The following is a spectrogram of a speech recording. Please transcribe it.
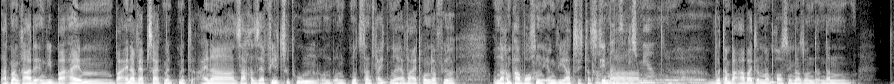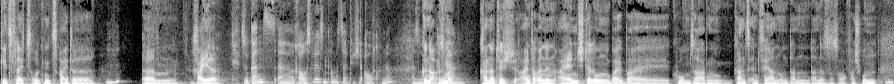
hat man gerade irgendwie bei einem, bei einer Website mit, mit einer Sache sehr viel zu tun und, und nutzt dann vielleicht mhm. eine Erweiterung dafür. Und nach ein paar Wochen irgendwie hat sich das Braucht Thema, äh, wird dann bearbeitet und man mhm. braucht es nicht mehr so und, und dann geht es vielleicht zurück in die zweite mhm ähm, Reihe. So ganz äh, rauslösen kann man es natürlich auch, ne? Also genau, also man kann natürlich einfach in den Einstellungen bei, bei Chrome sagen, ganz entfernen und dann, dann ist es auch verschwunden. Mhm.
